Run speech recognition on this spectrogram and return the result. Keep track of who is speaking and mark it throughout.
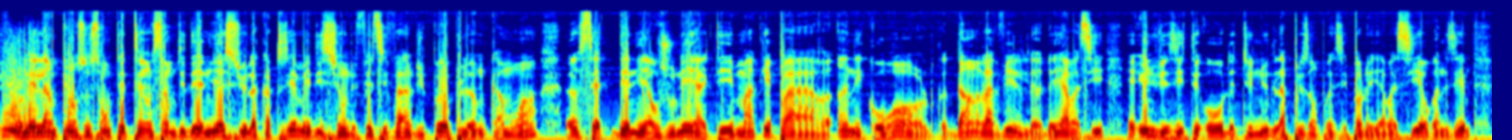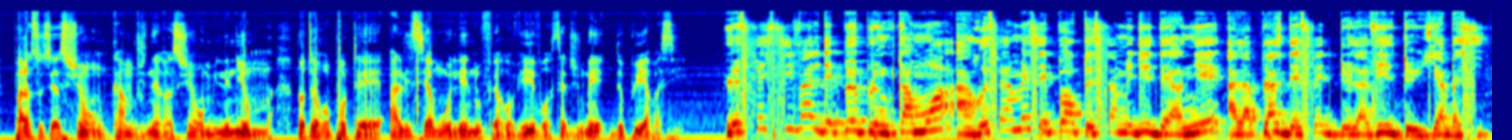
Speaker 1: Les lampions se sont éteints samedi dernier sur la quatrième édition du Festival du Peuple Nkamwa. Euh, cette dernière journée a été marquée par un éco-world dans la ville de Yabassi et une visite aux détenus de la prison principale de Yabassi organisée par l'association CAM Génération Millennium. Notre reporter Alicia Moulet nous fait revivre cette journée depuis Yabassi.
Speaker 2: Le Festival des peuples Nkamwa a refermé ses portes samedi dernier à la place des fêtes de la ville de Yabassi.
